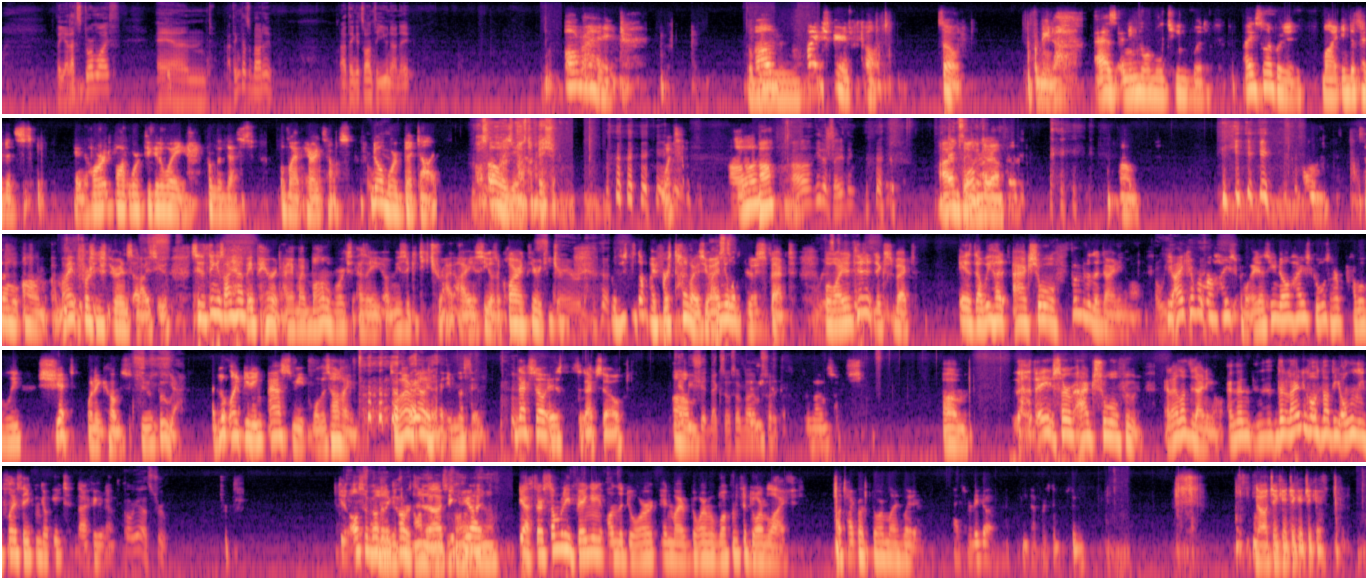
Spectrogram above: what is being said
But yeah, that's dorm life, and I think that's about it. I think it's on to you now, Nate. All right. Um, my experience with college. So, I mean, as any normal teen would, I celebrated my independence and hard fought work to get away from the nest of my parents' house. Oh, No yeah. more bedtime. Also, Oh, known yeah. masturbation. What? Uh, Huh? Oh, he didn't say anything. I didn't say anything. Carry on. um, um, so um, my first experience at ISU. See, the thing is, I have a parent. I have my mom works as a, a music teacher at ISU as a choir and theory teacher. Scared. But this is not my first time at ISU. I knew what to expect, but what I didn't expect is that we had actual food in the dining hall. Oh See. I come from a high school, and as you know, high schools are probably shit when it comes to food. Yeah. I don't like eating ass meat all the time. so I realized that even listen. Sodexo is Sodexo. Can't Um, be shit Nexo sometimes. um, they serve actual food, and I love the dining hall. And then the, the dining hall is not the only place that you can go eat. That I figured out. oh yeah, that's true. You can also go to the Commons. Uh, Patreon. Yeah, there's somebody banging on the door in my dorm. Welcome to dorm life. I'll talk about dorm life later. I swear to God. I think that person interested. No, JK, JK, JK.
